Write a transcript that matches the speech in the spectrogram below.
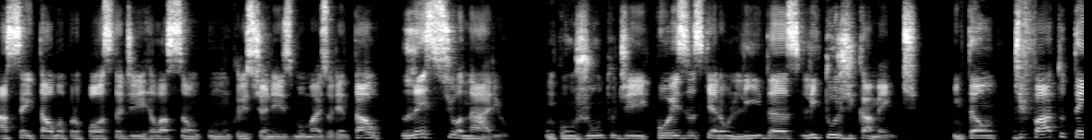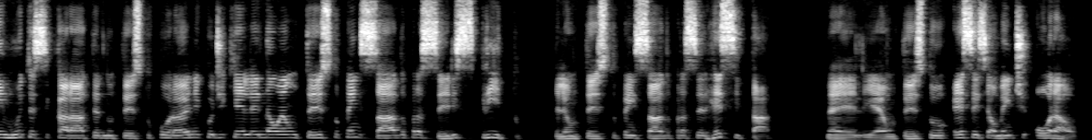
aceitar uma proposta de relação com o cristianismo mais oriental, lecionário um conjunto de coisas que eram lidas liturgicamente. Então, de fato, tem muito esse caráter no texto corânico de que ele não é um texto pensado para ser escrito, ele é um texto pensado para ser recitado. Né? Ele é um texto essencialmente oral.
